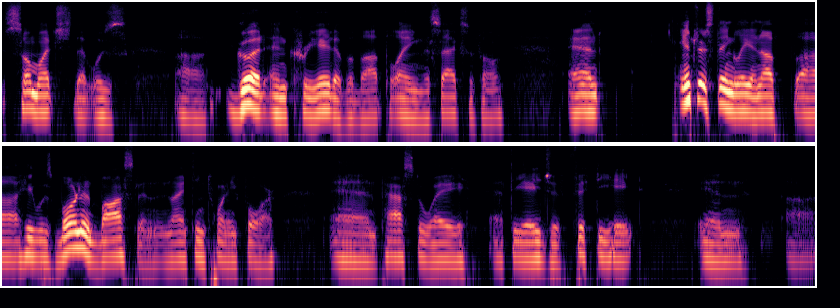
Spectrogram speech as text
so much that was uh, good and creative about playing the saxophone, and Interestingly enough, uh, he was born in Boston in 1924 and passed away at the age of 58 in uh,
